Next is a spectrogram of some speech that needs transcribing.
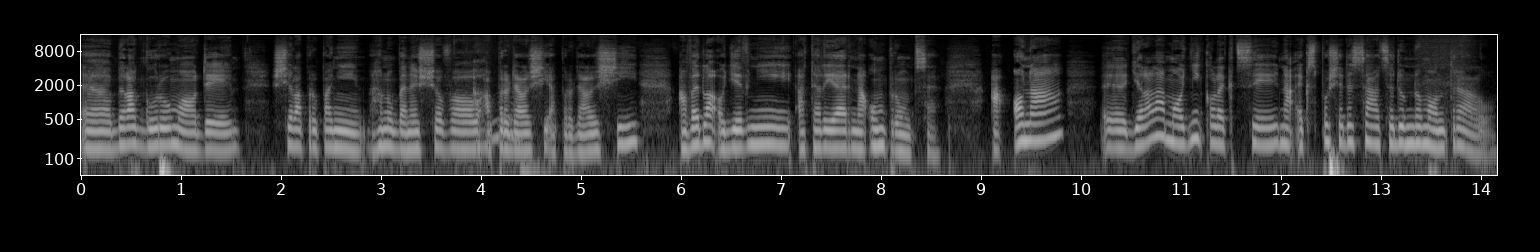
eh, byla guru módy, šila pro paní Hanu Benešovou a pro další a pro další a vedla oděvní ateliér na Umprumce. A ona eh, dělala módní kolekci na Expo 67 do Montrealu.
